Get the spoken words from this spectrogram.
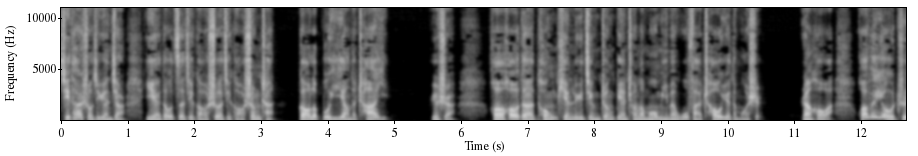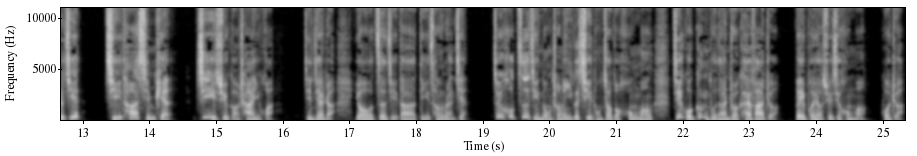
其他手机元件也都自己搞设计、搞生产，搞了不一样的差异。于是，好好的同频率竞争变成了某米们无法超越的模式。然后啊，华为又直接其他芯片继续搞差异化。紧接着又自己的底层软件，最后自己弄成了一个系统，叫做鸿蒙。结果更多的安卓开发者被迫要学习鸿蒙，或者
